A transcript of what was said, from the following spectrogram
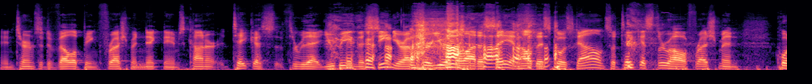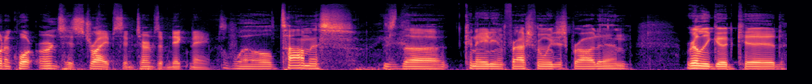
in terms of developing freshman nicknames. Connor, take us through that. You being the senior, I'm sure you have a lot to say in how this goes down. So take us through how a freshman, quote unquote, earns his stripes in terms of nicknames. Well, Thomas, he's the Canadian freshman we just brought in. Really good kid,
